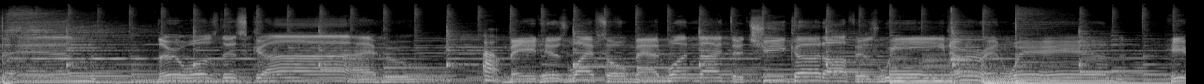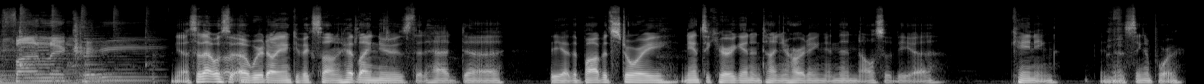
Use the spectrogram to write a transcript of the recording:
Then there was this guy who Oh. made his wife so mad one night that she cut off his wiener. And when he finally came. Yeah, so that was a Weird Al Yankovic song, headline news that had uh, the uh, the Bobbitt story, Nancy Kerrigan and Tonya Harding, and then also the uh, caning in uh, Singapore.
